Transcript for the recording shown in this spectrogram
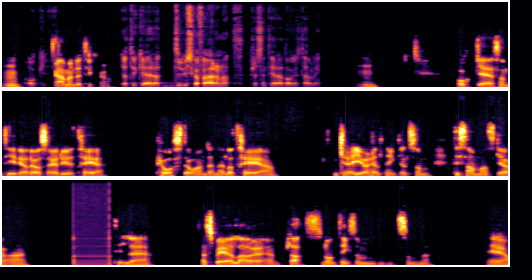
Mm. Och ja, men det tycker jag. Jag tycker att du ska få äran att presentera dagens tävling. Mm. Och eh, som tidigare då så är det ju tre påståenden eller tre eh, grejer helt enkelt som tillsammans ska till eh, en spelare, en plats, någonting som, som eh,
